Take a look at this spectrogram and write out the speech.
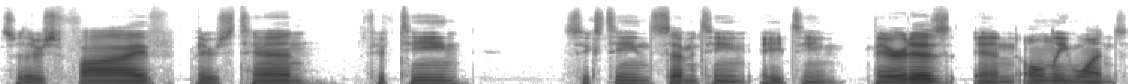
So there's 5, there's 10, 15, 16, 17, 18. There it is in only ones.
